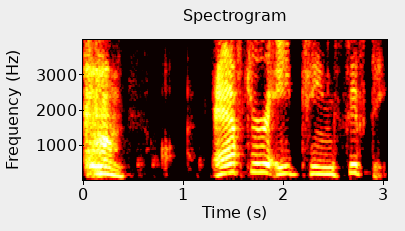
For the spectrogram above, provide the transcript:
after 1850,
